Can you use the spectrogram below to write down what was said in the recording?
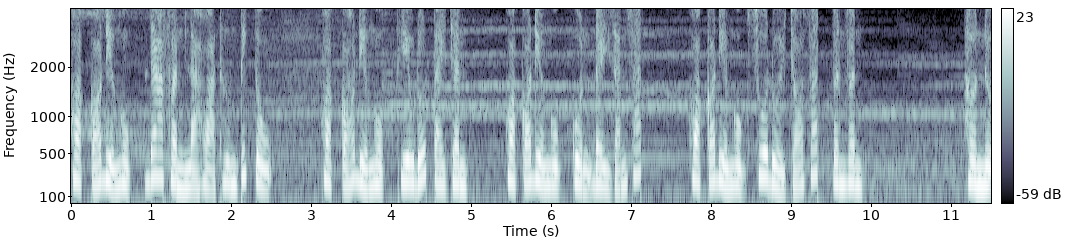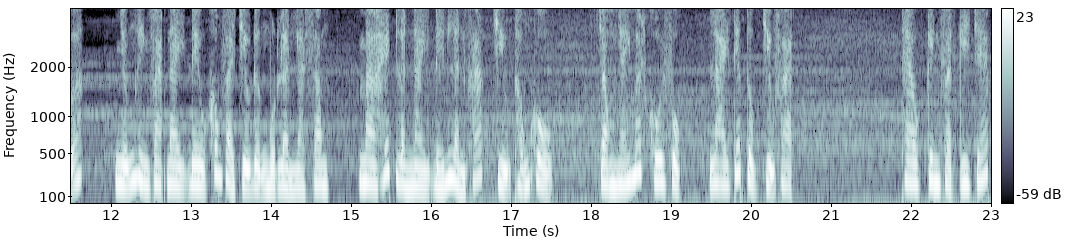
hoặc có địa ngục đa phần là hỏa thương tích tụ, hoặc có địa ngục thiêu đốt tay chân, hoặc có địa ngục cuộn đầy rắn sắt, hoặc có địa ngục xua đuổi chó sắt, vân vân. Hơn nữa, những hình phạt này đều không phải chịu đựng một lần là xong, mà hết lần này đến lần khác chịu thống khổ. Trong nháy mắt khôi phục, lại tiếp tục chịu phạt. Theo kinh Phật ghi chép,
